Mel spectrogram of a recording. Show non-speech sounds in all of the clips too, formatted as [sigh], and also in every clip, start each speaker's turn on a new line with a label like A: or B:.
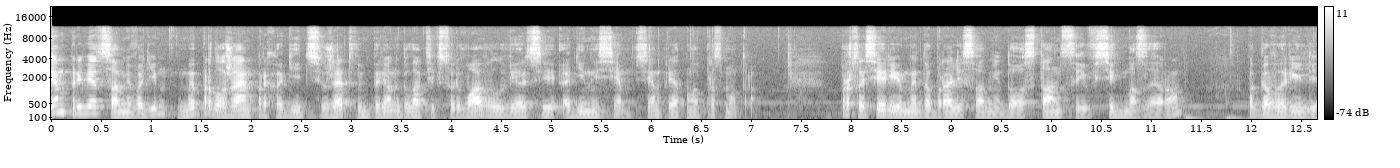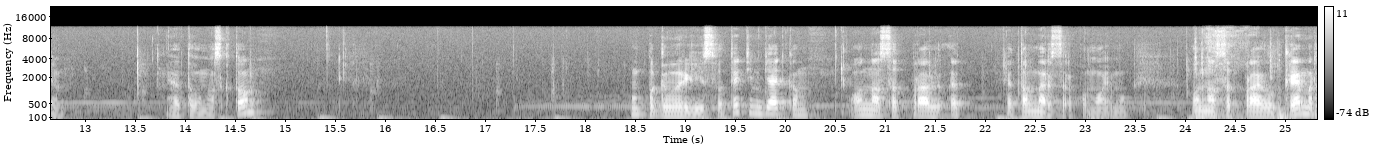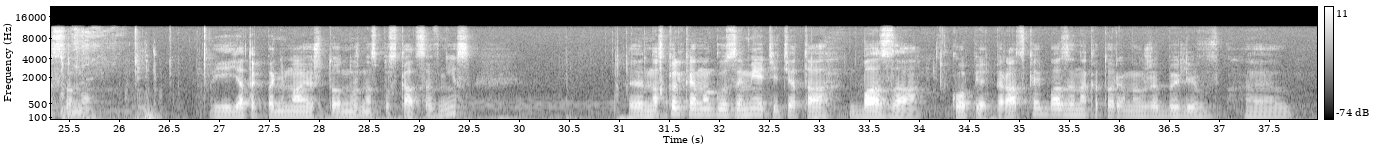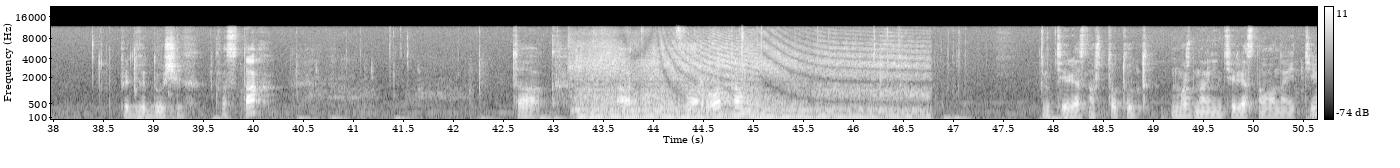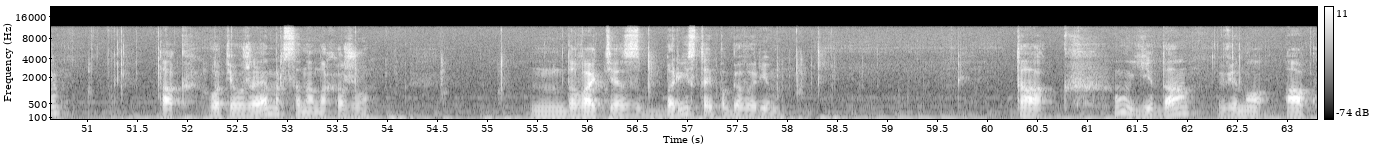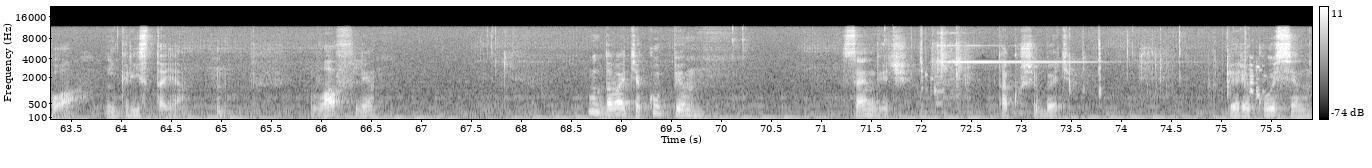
A: Всем привет, с вами Вадим. Мы продолжаем проходить сюжет в Imperion Galactic Survival версии 1.7. Всем приятного просмотра. В прошлой серии мы добрались с вами до станции в Sigma Zero. Поговорили... Это у нас кто? Мы поговорили с вот этим дядьком. Он нас отправил... э, Это Мерсер, по-моему. Он нас отправил к Эмерсону. И я так понимаю, что нужно спускаться вниз. Э, насколько я могу заметить, это база, копия пиратской базы, на которой мы уже были в э, предыдущих квестах. Так, а, ворота. Интересно, что тут можно интересного найти. Так, вот я уже Эмерсона нахожу. Давайте с баристой поговорим. Так, ну, еда, вино акуа, игристое, хм, вафли. Ну, давайте купим сэндвич, так уж и быть. Перекусим.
